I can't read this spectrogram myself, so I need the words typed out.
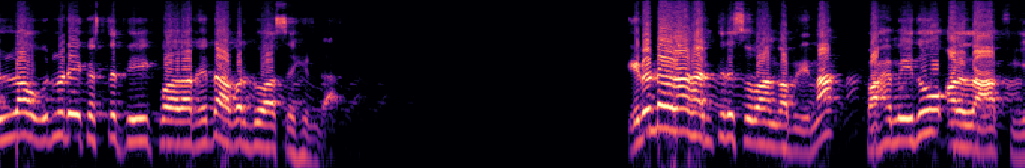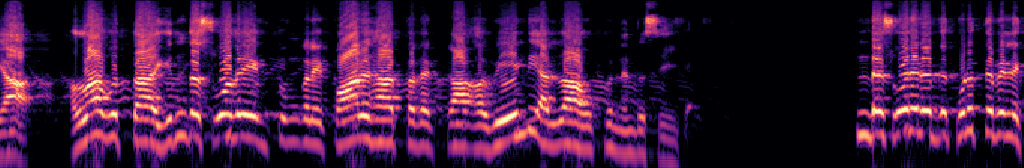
அல்லாஹ் உன்னுடைய கஷ்டத்தை நீக்குவார் என்று அவர் துவா செய்கின்றார். இரண்டாவதாக அடுத்து சொல்லுவாங்க அப்படின்னா பகமீது அல் ஆஃபியா. அல்லாஹுத்தா இந்த சோதனை உங்களை பாதுகாப்பதற்காக வேண்டி அல்லாஹுக்கு நன்றி செய்க. இந்த சோதனைக்கு கொடுக்கவில்லை.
